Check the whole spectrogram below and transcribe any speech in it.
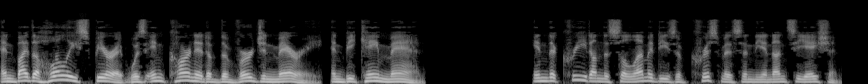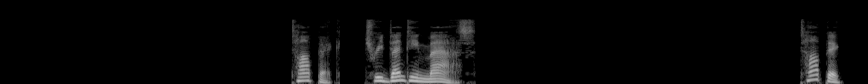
and by the Holy Spirit was incarnate of the Virgin Mary, and became man. In the Creed on the Solemnities of Christmas and the Annunciation. Topic. Tridentine Mass Topic.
